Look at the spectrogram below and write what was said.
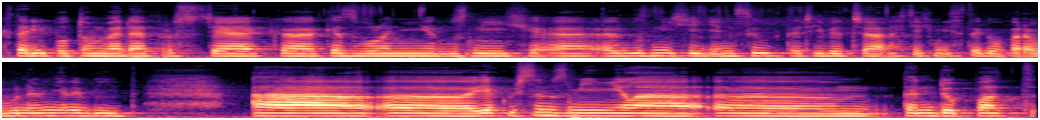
který potom vede prostě k, ke zvolení různých, eh, různých jedinců, kteří by třeba na těch místech opravdu neměli být. A jak už jsem zmínila, ten dopad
